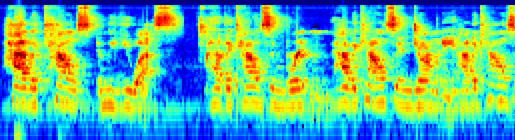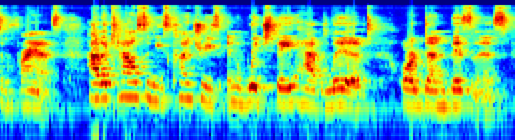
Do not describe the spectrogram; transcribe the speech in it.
have accounts in the US have accounts in Britain, have accounts in Germany, have accounts in France, have accounts in these countries in which they have lived or done business.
